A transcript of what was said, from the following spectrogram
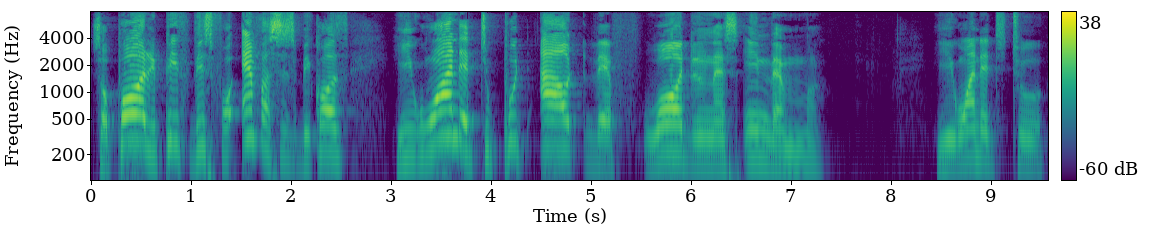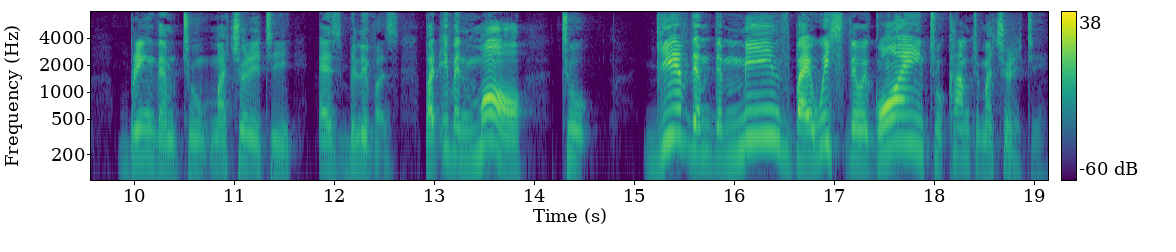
So Paul repeats this for emphasis because he wanted to put out the worldliness in them. He wanted to bring them to maturity as believers, but even more to give them the means by which they were going to come to maturity.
